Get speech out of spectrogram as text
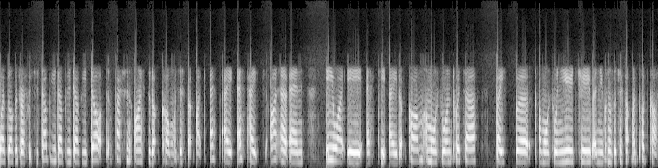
web blog address, which is www.fashioneyesta.com, which is spelled like F A S H I O N E Y E S T A.com. I'm also on Twitter, Facebook, I'm also on YouTube, and you can also check out my podcast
